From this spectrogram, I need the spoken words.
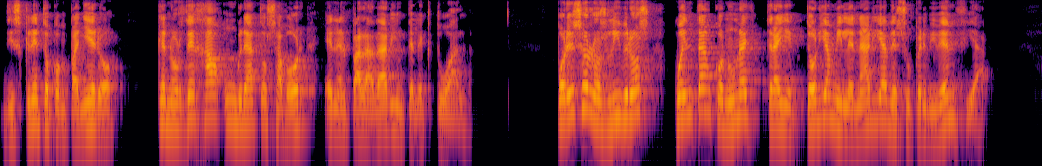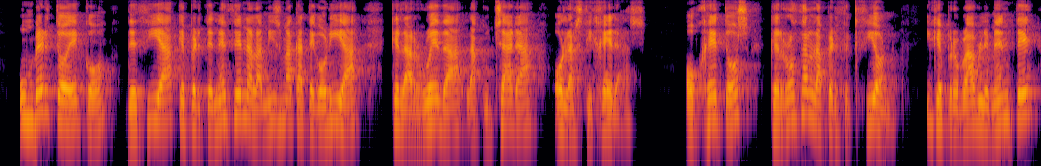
discreto compañero, que nos deja un grato sabor en el paladar intelectual. Por eso los libros cuentan con una trayectoria milenaria de supervivencia. Humberto Eco decía que pertenecen a la misma categoría que la rueda, la cuchara o las tijeras, objetos que rozan la perfección y que probablemente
